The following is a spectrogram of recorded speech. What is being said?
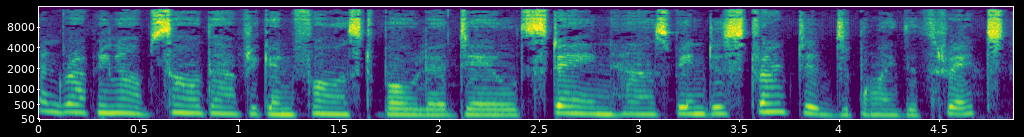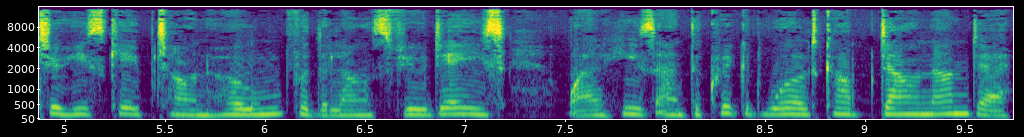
And wrapping up, South African fast bowler Dale Steyn has been distracted by the threat to his Cape Town home for the last few days while he's at the Cricket World Cup Down Under.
